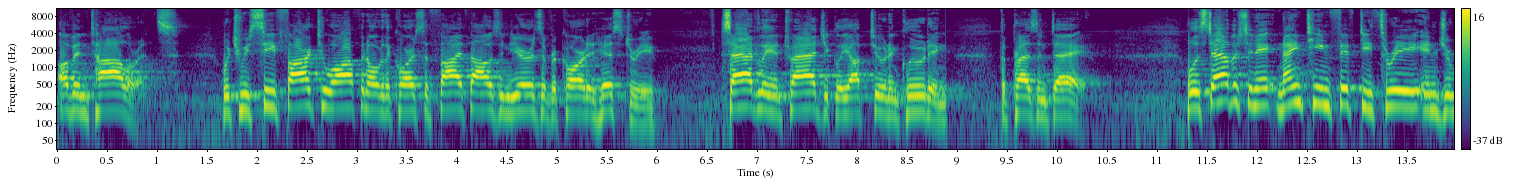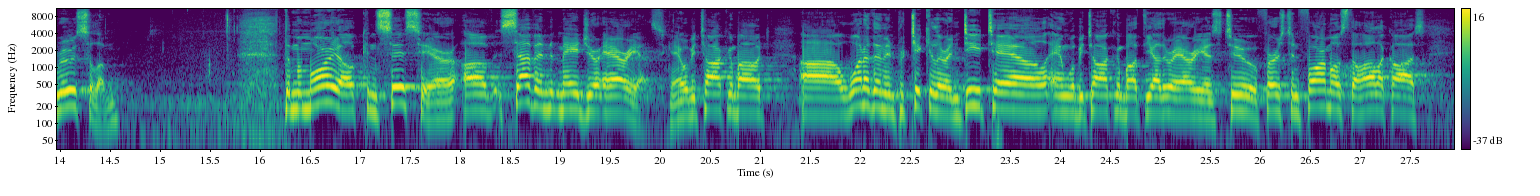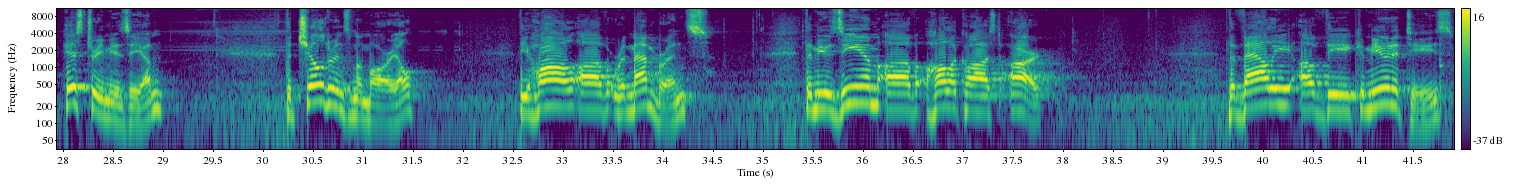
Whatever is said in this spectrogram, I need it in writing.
of intolerance, which we see far too often over the course of 5,000 years of recorded history, sadly and tragically up to and including the present day. Well, established in 1953 in Jerusalem, the memorial consists here of seven major areas. Okay, we'll be talking about uh, one of them in particular in detail, and we'll be talking about the other areas too. First and foremost, the Holocaust History Museum, the Children's Memorial, the Hall of Remembrance, the Museum of Holocaust Art, the Valley of the Communities,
